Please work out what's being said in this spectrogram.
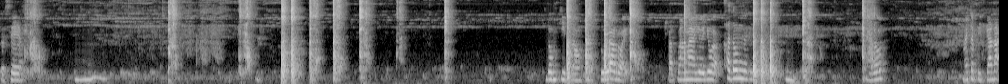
จะแซ่บอืมดมกลิ่นเอารู้ว่าอร่อย ผัดมาม่ายั่วๆขอดมหน่อยดิมาดูไม่จะปิดกันละ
